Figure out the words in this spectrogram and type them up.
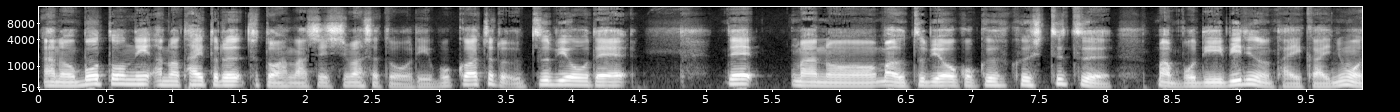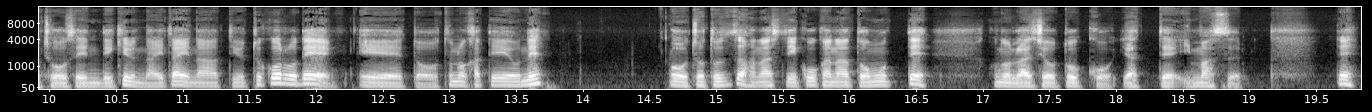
あの、冒頭にあのタイトルちょっとお話ししました通り、僕はちょっとうつ病で、で、まあ、あの、まあ、うつ病を克服しつつ、まあ、ボディビルの大会にも挑戦できるようになりたいなっていうところで、えっ、ー、と、その過程をね、をちょっとずつ話していこうかなと思って、このラジオトークをやっています。で、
